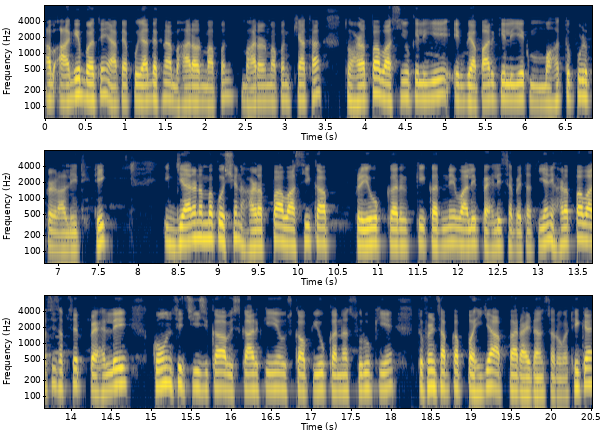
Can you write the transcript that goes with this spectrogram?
अब आगे बढ़ते हैं, यहाँ पे आपको याद रखना भार और मापन। भार और मापन क्या था? तो हड़प्पा वासियों के लिए, एक व्यापार के लिए एक महत्वपूर्ण प्रणाली थी, ठीक? ग्यारह नंबर क्वेश्चन हड़प्पा वासी का प्रयोग करके करने वाली पहली सभ्यता थी। यानी हड़प्पावासी सबसे पहले कौन सी चीज़ का आविष्कार किए, उसका उपयोग करना शुरू किए? तो फ्रेंड्स, आपका पहिया आपका राइट आंसर होगा, ठीक है?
